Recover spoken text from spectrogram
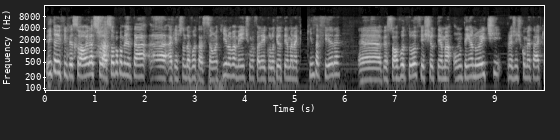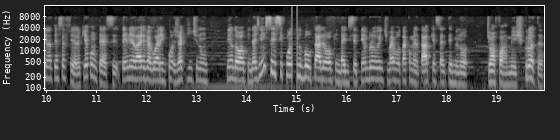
Então, enfim, pessoal, olha só, só para comentar a, a, questão da votação aqui, novamente, como eu falei, coloquei o tema na quinta-feira, é, o pessoal votou, fechei o tema ontem à noite pra gente comentar aqui na terça-feira. O que acontece? Tem live agora, já que a gente não tem The Walking Dead, nem sei se quando voltar The Walking Dead de setembro a gente vai voltar a comentar, porque a série terminou de uma forma meio escrota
